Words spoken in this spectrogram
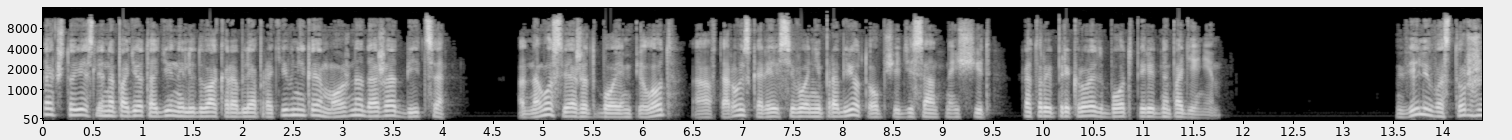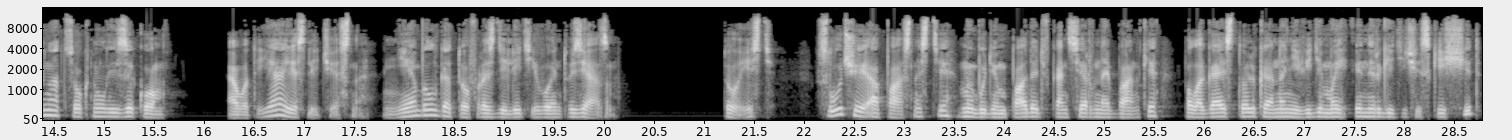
Так что если нападет один или два корабля противника, можно даже отбиться. Одного свяжет боем пилот, а второй, скорее всего, не пробьет общий десантный щит, который прикроет бот перед нападением. Вилли восторженно цокнул языком. А вот я, если честно, не был готов разделить его энтузиазм. То есть, в случае опасности мы будем падать в консервной банке, полагаясь только на невидимый энергетический щит?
